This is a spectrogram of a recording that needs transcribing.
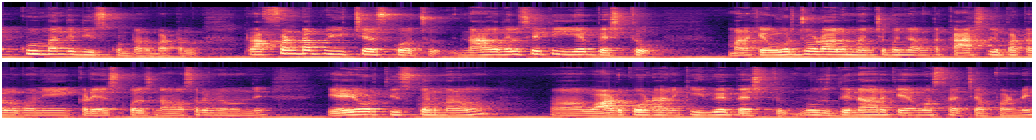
ఎక్కువ మంది తీసుకుంటారు బట్టలు. రఫ్ అండ్ టఫ్ యూజ్ చేసుకోవచ్చు. నాకు తెలిసి అయితే ఇవే బెస్ట్ మనకి ఎవరు చూడాలి మంచి మంచి అంత కాస్ట్లీ బట్టలు కొని ఇక్కడ వేసుకోవాల్సిన అవసరం ఏముంది? ఏ ఎవరు తీసుకొని మనం వాడుకోవడానికి ఇవే బెస్ట్ నువ్వు దినానికి ఏమొస్తాయి చెప్పండి?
